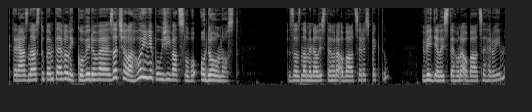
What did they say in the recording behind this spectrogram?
která s nástupem té vlny covidové začala hojně používat slovo odolnost. Zaznamenali jste ho na obálce Respektu? Viděli jste ho na obálce Heroin?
